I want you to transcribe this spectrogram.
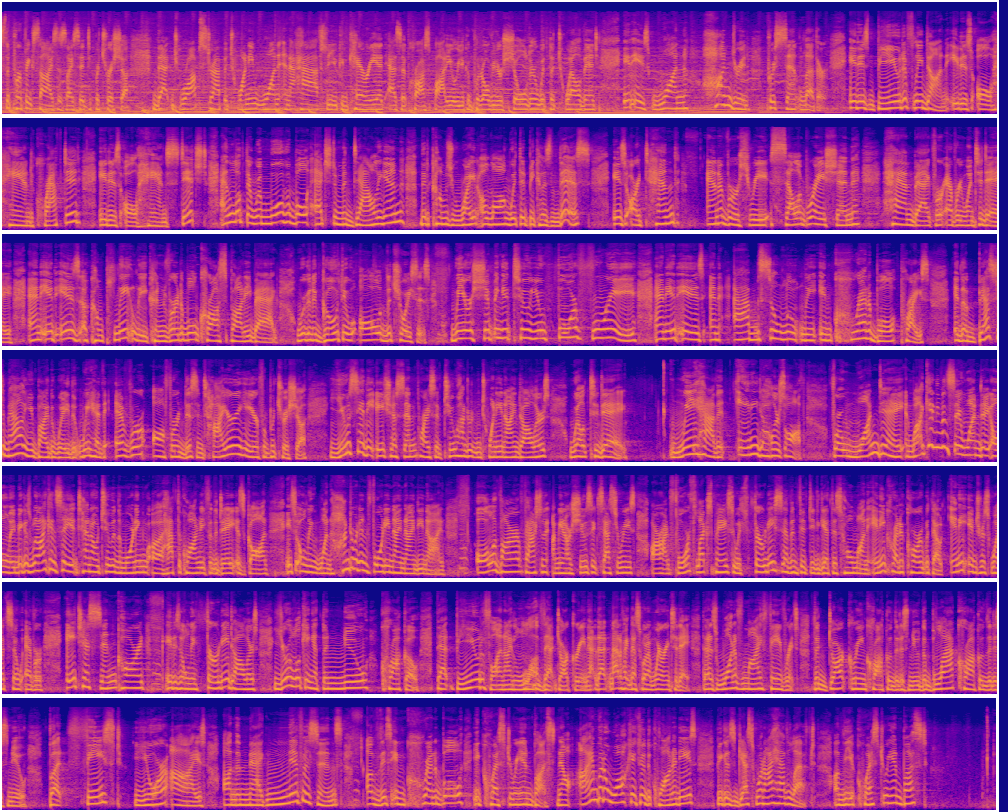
It's the perfect size, as I said to Patricia. That drop strap at 21 and a half, so you can carry it as a crossbody, or you can put it over your shoulder with the 12 inch. It is 100% leather. It is beautifully done. It is all handcrafted. It is all hand stitched. And look, the removable etched medallion that comes right along with it because this is our 10th anniversary celebration handbag for everyone today. And it is a completely convertible crossbody bag. We're gonna go through all of the choices. We are shipping it to you for free, and it is an absolutely incredible price. The best value, by the way, that we have ever offered this entire year for Patricia. You see the HSN price of $229. Well, today, we have it $80 off for one day, and well, I can't even say one day only because when I can say at 10.02 in the morning, uh, half the quantity for the day is gone, it's only $149.99. All of our fashion, I mean, our shoes, accessories are on four flex pay, so it's $37.50 to get this home on any credit card without any interest whatsoever. HSN card, it is only $30. You're looking at the new Croco, that beautiful, and I love that dark green. That, that matter of fact, that's what I'm wearing today. That is one of my favorites. The dark green Croco that is new, the black Croco that is new. But feast your eyes on the magnificence of this incredible equestrian bust. Now, I'm gonna walk you through the quantities because guess what I have left of the equestrian bust?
